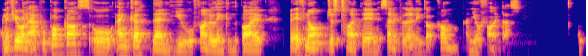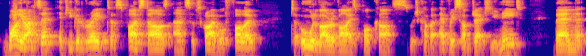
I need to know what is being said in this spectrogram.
And if you're on Apple Podcasts or Anchor, then you will find a link in the bio. But if not, just type in senecalearning.com and you'll find us. While you're at it, if you could rate us five stars and subscribe or follow, to all of our revised podcasts, which cover every subject you need, then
